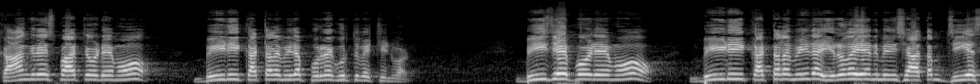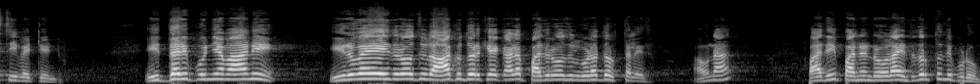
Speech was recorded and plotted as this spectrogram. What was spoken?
కాంగ్రెస్ పార్టీ వాడేమో బీడీ కట్టల మీద పుర్రె గుర్తు పెట్టిండు వాడు. బీజేపీ వాడేమో బీడీ కట్టల మీద ఇరవై ఎనిమిది శాతం జిఎస్టీ పెట్టిండు. ఇద్దరి పుణ్యమాని ఇరవై ఐదు రోజులు ఆకు దొరికే కాడ పది రోజులు కూడా దొరకలేదు. అవునా? పది పన్నెండు రోజుల ఎంత దొరుకుతుంది ఇప్పుడు?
